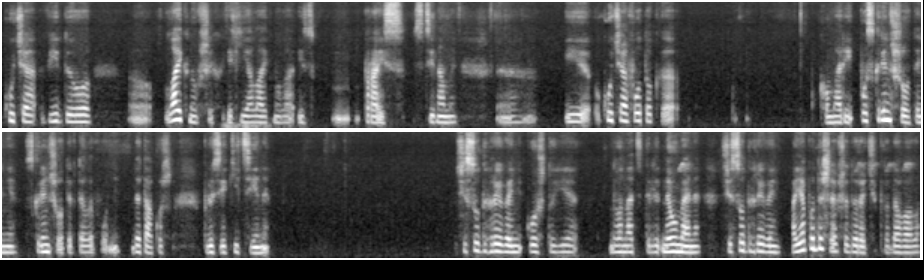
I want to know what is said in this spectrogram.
куча відео е, лайкнувших, які я лайкнула із прайс з цінами. Е, І куча фоток е, комарі по скріншотині, скріншоти в телефоні, де також плюс які ціни. 600 гривень коштує 12 літрів, не у мене, 600 гривень, а я подешевше, до речі, продавала.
